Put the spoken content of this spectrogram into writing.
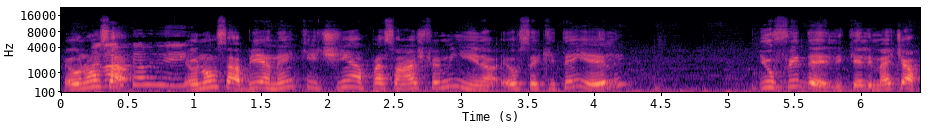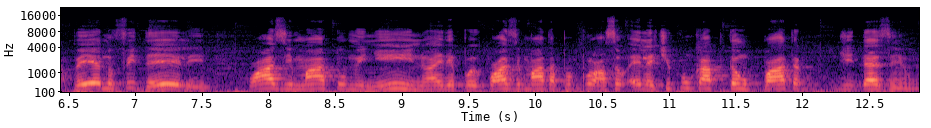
eu não, sa eu eu não sabia nem que tinha personagem feminina. Eu sei que tem ele e o filho dele, que ele mete a peia no filho dele, quase mata o menino, aí depois quase mata a população. Ele é tipo um Capitão Pátria de desenho.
